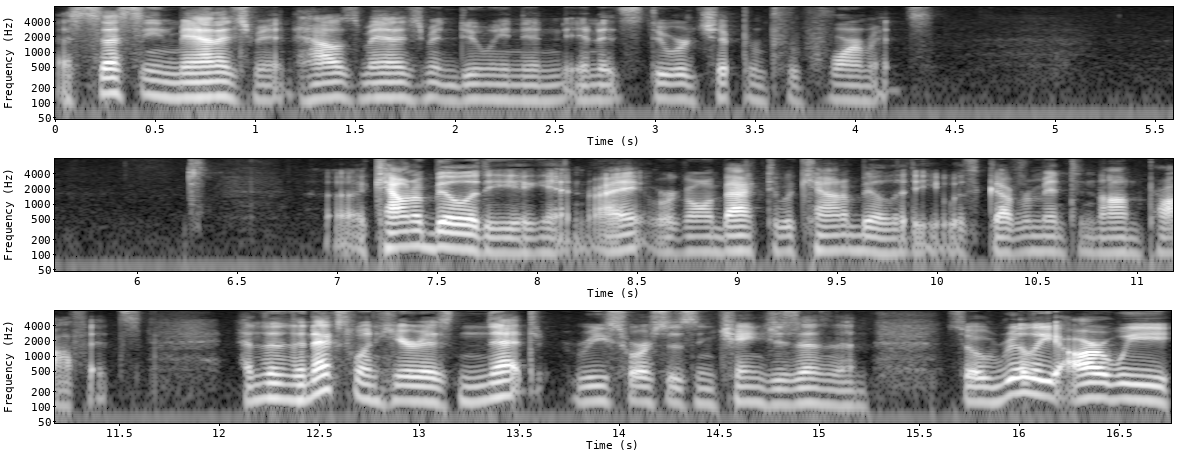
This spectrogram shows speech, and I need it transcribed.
Assessing management, how's management doing in, in its stewardship and performance? Uh, accountability again, right? We're going back to accountability with government and nonprofits. And then the next one here is net resources and changes in them. So really, are we,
